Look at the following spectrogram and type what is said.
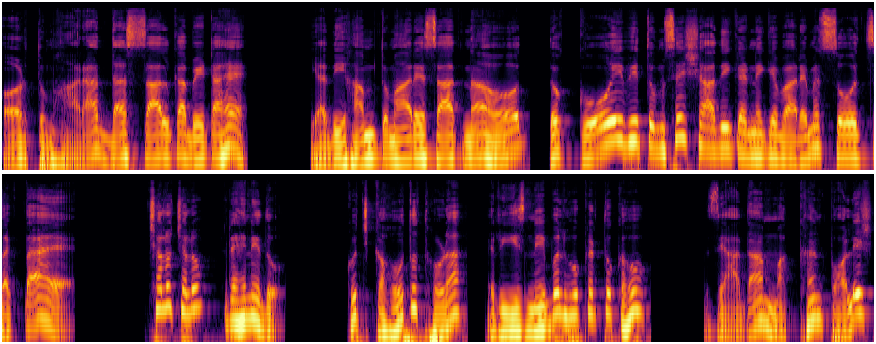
और तुम्हारा दस साल का बेटा है। यदि हम तुम्हारे साथ न हो तो कोई भी तुमसे शादी करने के बारे में सोच सकता है। चलो चलो, रहने दो। कुछ कहो तो थोड़ा रीजनेबल होकर तो कहो। ज़्यादा मक्खन पॉलिश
